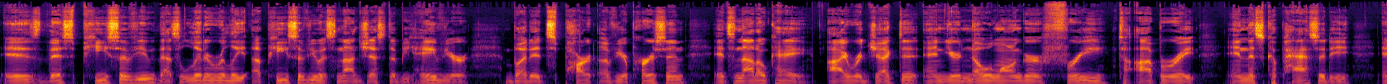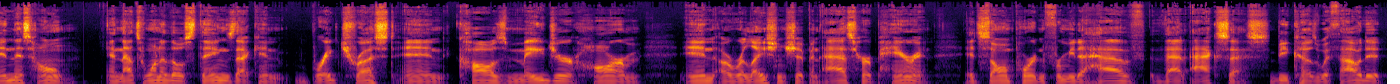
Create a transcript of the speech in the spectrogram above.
is this piece of you that's literally a piece of you. It's not just a behavior, but it's part of your person. It's not okay. I reject it and you're no longer free to operate in this capacity in this home. And that's one of those things that can break trust and cause major harm in a relationship. And as her parent, it's so important for me to have that access because without it,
